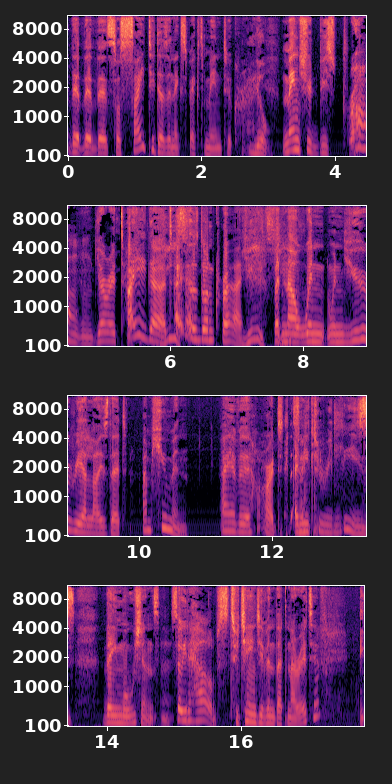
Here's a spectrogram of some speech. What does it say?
the the the society doesn't expect men to cry. No. men should be strong. You're a tiger. Yes. Tigers don't cry. Yes, But yes. now, when when you realize that I'm human, I have a heart. I need to release the emotions. Mm. So it helps to change even that narrative. a,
